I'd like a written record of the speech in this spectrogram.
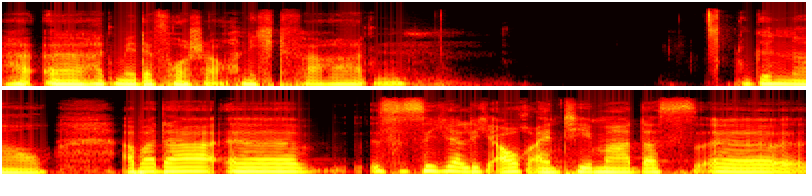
ha, äh, hat mir der Forscher auch nicht verraten. Genau. Aber da äh, ist es sicherlich auch ein Thema, das äh,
